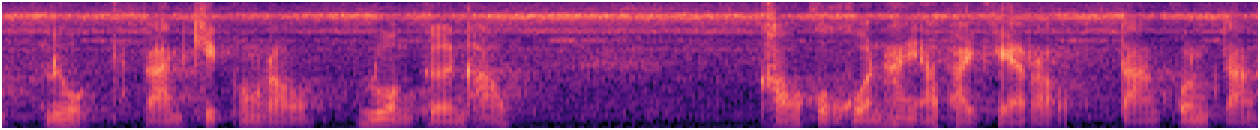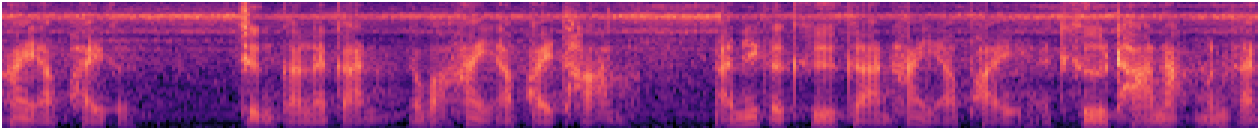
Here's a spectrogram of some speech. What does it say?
ำหรือการคิดของเราล่วงเกินเขา เขาก็ควรให้อภัยแก่เรา ต่างคนต่างให้อภัยซึ่งกันและกันเรียกว่าให้อภัยทาน อันนี้ก็คือการให้อภัยคือทานะเหมือนกัน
